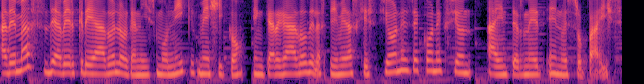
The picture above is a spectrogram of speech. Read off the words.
además de haber creado el organismo NIC México, encargado de las primeras gestiones de conexión a Internet en nuestro país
